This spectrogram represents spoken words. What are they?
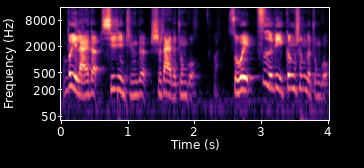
未来的习近平的时代的中国啊，所谓自力更生的中国。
